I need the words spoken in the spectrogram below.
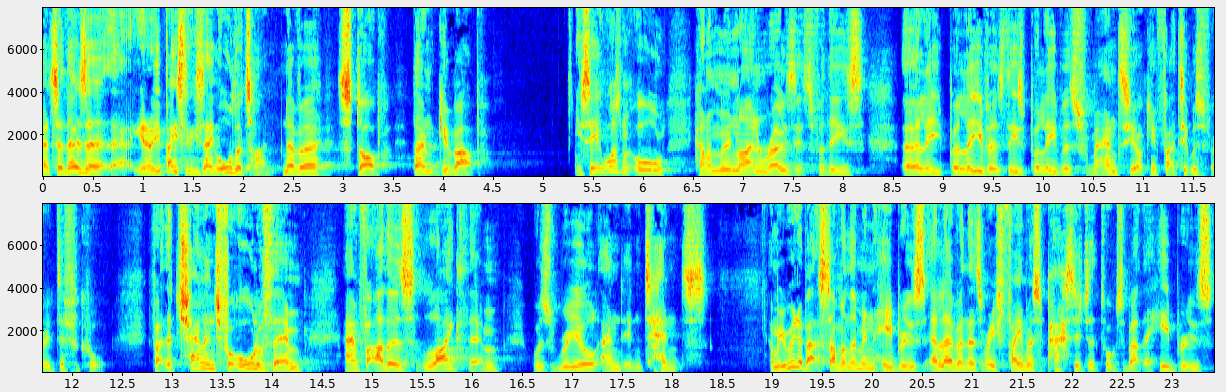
And so there's a, you know, you're basically saying all the time, never stop, don't give up. You see, it wasn't all kind of moonlight and roses for these early believers, these believers from Antioch. In fact, it was very difficult. In fact, the challenge for all of them and for others like them was real and intense. And we read about some of them in Hebrews 11. There's a very famous passage that talks about the Hebrews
